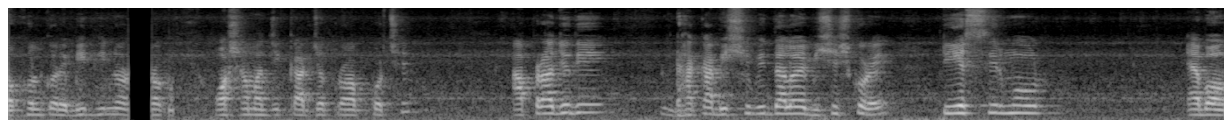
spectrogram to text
দখল করে বিভিন্ন রকম অসামাজিক কার্যকলাপ করছে। আপনারা যদি ঢাকা বিশ্ববিদ্যালয়ে বিশেষ করে টিএসসির মোড় এবং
